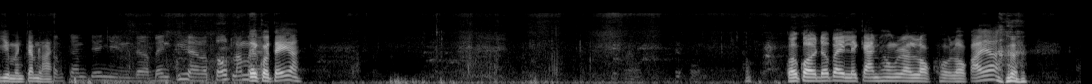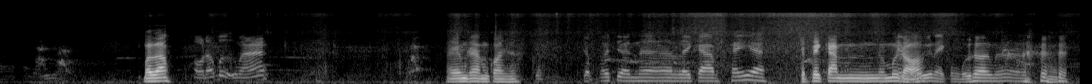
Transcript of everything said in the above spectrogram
gì mình trăm lại. Không trăm chứ nhìn là bên kia nó tốt lắm đây coi tế à. Coi coi đỡ bay lại cam không là lọt lọt ấy á. Bự không? Hồ đã bự mà. Đây, em ra em coi thử. Chụp ở trên uh, lay cam thấy uh, chụp cái cam nó mới rõ. cái này còn bự hơn nữa. Ừ.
